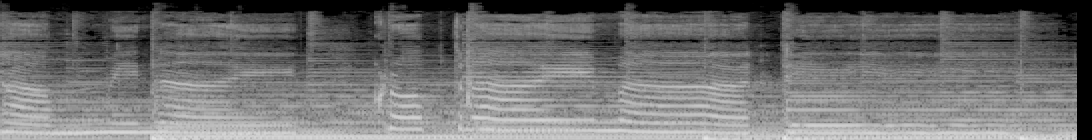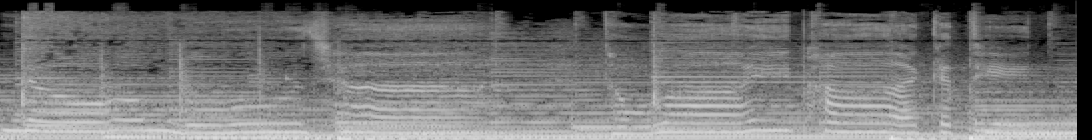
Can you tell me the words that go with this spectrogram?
ธรรมวินครบไตรมาดีน้อมบูชา ถวายภากฐิน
